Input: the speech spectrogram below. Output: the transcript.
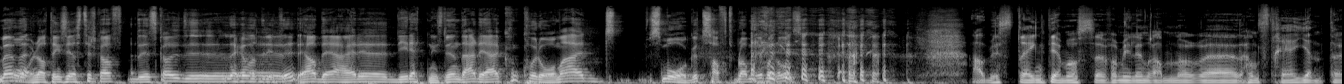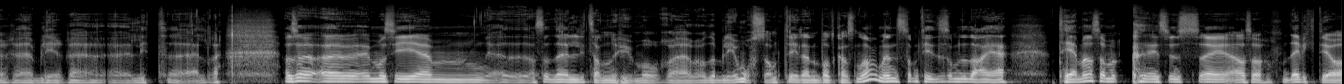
Men Overnattingsgjester skal, det skal Det kan man drite i? Ja, det er eh, de retningslinjene der. Det er, kan- korona er smågutt saftblanding i forhold. Ja, det blir strengt hjemme hos eh, familien Ramm når uh, hans tre jenter uh, blir uh, litt eldre. Altså, jeg må si um, altså Det er litt sånn humor, og det blir jo morsomt i denne podkasten òg, men samtidig som det da er tema som jeg syns altså, Det er viktig å,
